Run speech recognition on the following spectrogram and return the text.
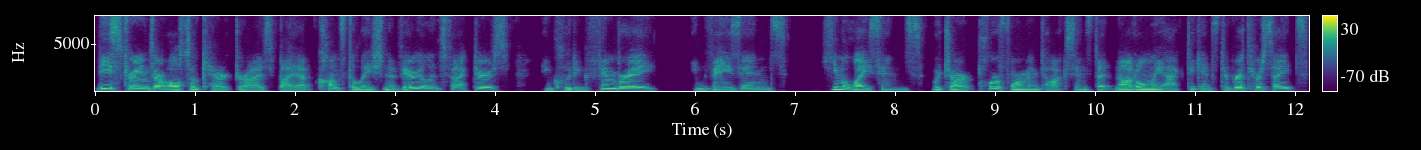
These strains are also characterized by a constellation of virulence factors, including fimbriae, invasins, hemolysins, which are pore-forming toxins that not only act against erythrocytes,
